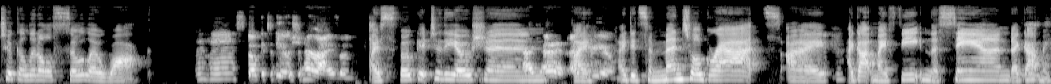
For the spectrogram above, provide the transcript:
took a little solo walk. Mm-hmm. Spoke it to the ocean horizon. I spoke it to the ocean. I get it. I, you. I did some mental grats. I I got my feet in the sand. I got my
